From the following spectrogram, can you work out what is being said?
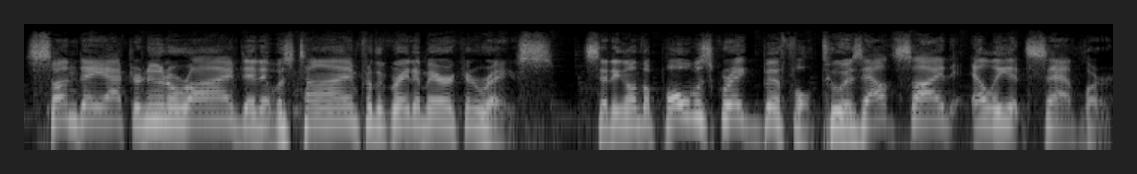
Sunday afternoon arrived, and it was time for the Great American Race. Sitting on the pole was Greg Biffle. To his outside, Elliott Sadler.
